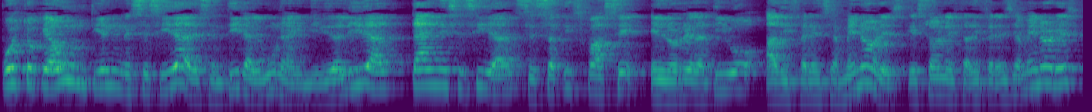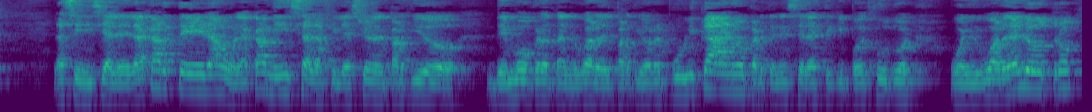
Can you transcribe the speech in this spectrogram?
puesto que aún tienen necesidad de sentir alguna individualidad, tal necesidad se satisface en lo relativo a diferencias menores. que son estas diferencias menores? Las iniciales de la cartera o la camisa, la afiliación al Partido Demócrata en lugar del Partido Republicano, pertenecer a este equipo de fútbol o en lugar del otro,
